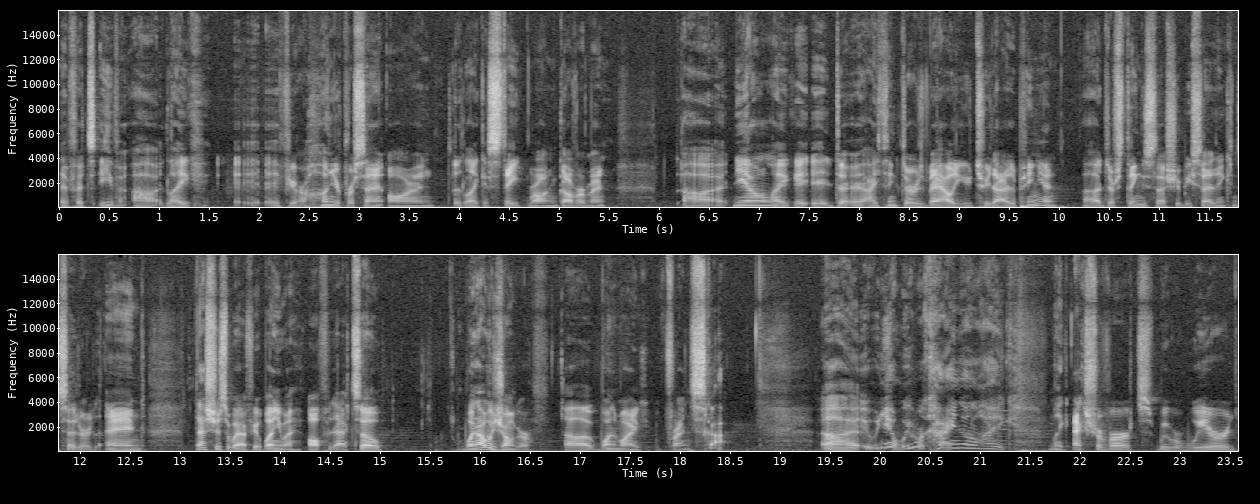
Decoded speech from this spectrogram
if it's even uh, like if you're hundred percent on like a state-run government, uh, you know, like it, it, I think there's value to that opinion. Uh, there's things that should be said and considered, and that's just the way I feel. But anyway, off of that. So when I was younger, uh, one of my friends, Scott, uh, you know, we were kind of like like extroverts. We were weird.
